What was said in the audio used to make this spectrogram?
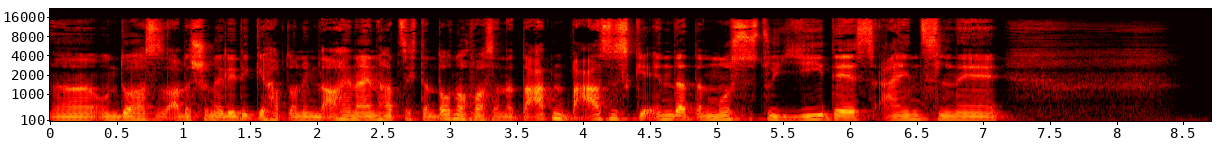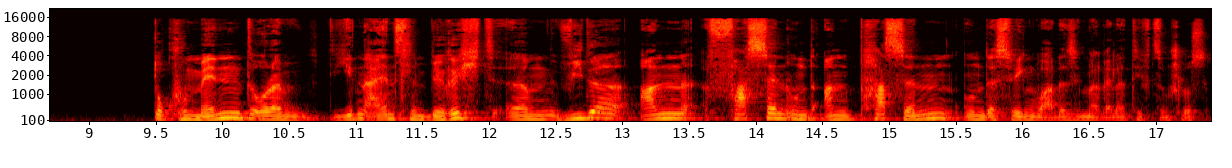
und du hast es alles schon erledigt gehabt und im Nachhinein hat sich dann doch noch was an der Datenbasis geändert, dann musstest du jedes einzelne Dokument oder jeden einzelnen Bericht ähm, wieder anfassen und anpassen und deswegen war das immer relativ zum Schluss.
